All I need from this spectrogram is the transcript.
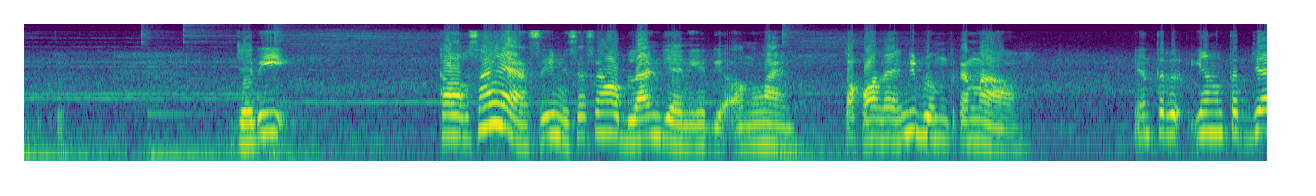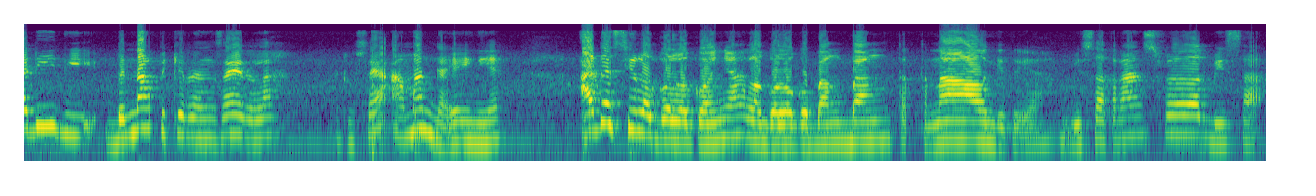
gitu. jadi kalau saya sih misalnya saya mau belanja nih di online toko online ini belum terkenal. Yang ter yang terjadi di benak pikiran saya adalah aduh saya aman nggak ya ini ya? Ada sih logo-logonya logo-logo bank-bank terkenal gitu ya. Bisa transfer bisa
